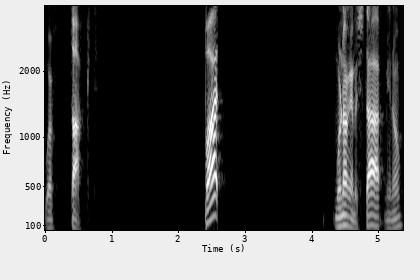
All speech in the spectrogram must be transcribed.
We're fucked. But we're not going to stop, you know.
